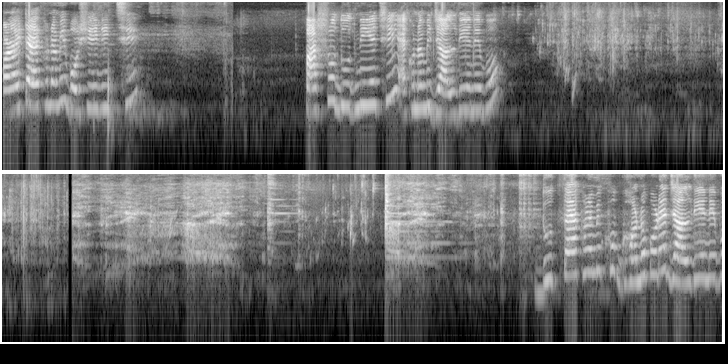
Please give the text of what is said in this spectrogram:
কড়াইটা এখন আমি বসিয়ে নিচ্ছি। পাঁচশো দুধ নিয়েছি, এখন আমি জাল দিয়ে নেব। দুধটা এখন আমি খুব ঘন করে জাল দিয়ে নেব।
